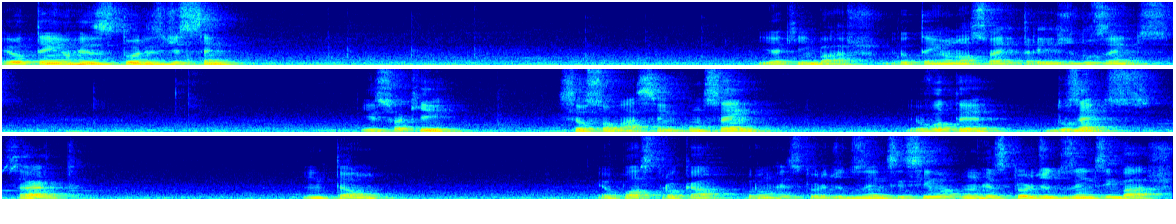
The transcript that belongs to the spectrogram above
eu tenho resistores de 100. E aqui embaixo eu tenho o nosso R3 de 200. Isso aqui, se eu somar 100 com 100, eu vou ter 200, certo? Então, eu posso trocar por um resistor de 200 em cima, um resistor de 200 embaixo.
